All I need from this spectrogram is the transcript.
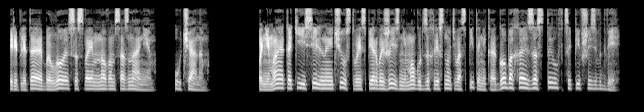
переплетая былое со своим новым сознанием — Учаном. Понимая, какие сильные чувства из первой жизни могут захлестнуть воспитанника, Гобахай застыл, вцепившись в дверь.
